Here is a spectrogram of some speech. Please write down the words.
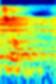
это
